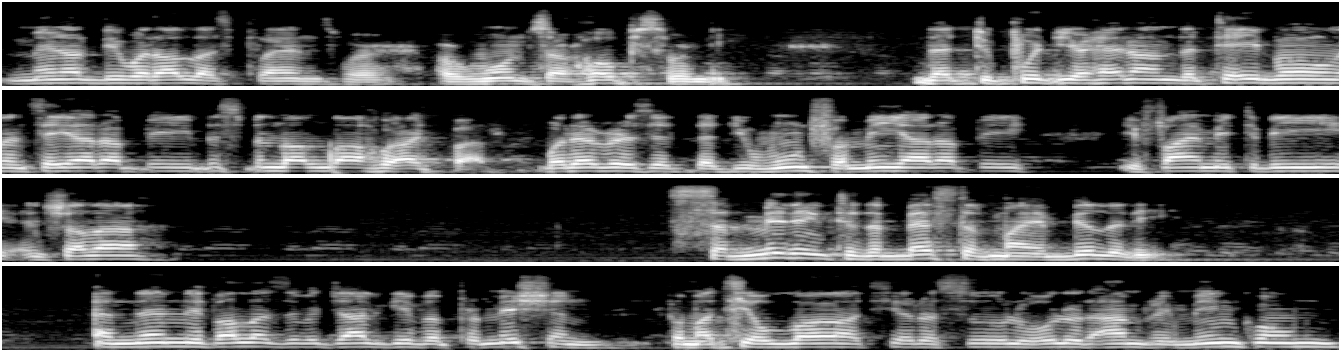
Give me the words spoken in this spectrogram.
may not be what Allah's plans were or wants or hopes for me. That to put your head on the table and say, Ya Rabbi Bismillah Allahu Akbar, whatever is it that you want from me Ya Rabbi, you find me to be inshaAllah submitting to the best of my ability and then if Allah give a permission from Allah, ati Rasul, ulul amri minkum,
